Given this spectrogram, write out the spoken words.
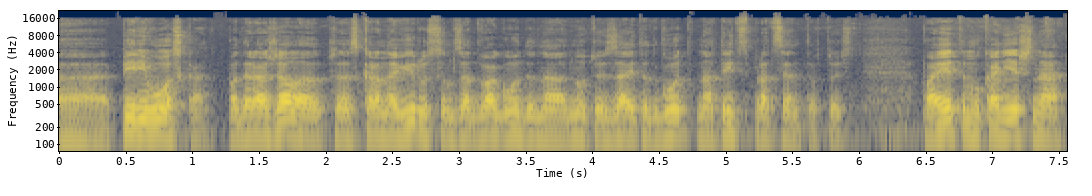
Э, Перевозка подорожала с коронавирусом за два года, на, ну то есть за этот год на 30%. То есть, поэтому, конечно,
